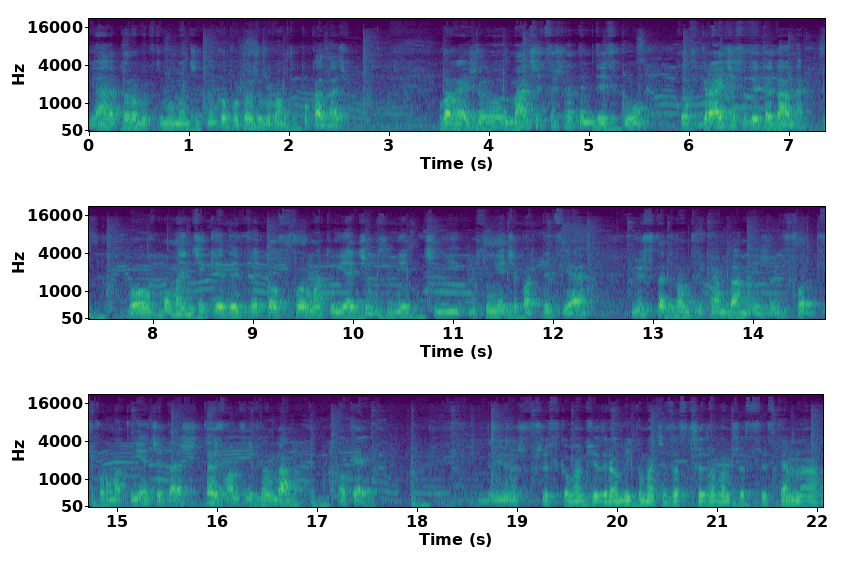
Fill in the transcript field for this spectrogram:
Ja to robię w tym momencie tylko po to, żeby Wam to pokazać. Uwaga, jeżeli macie coś na tym dysku, to zgrajcie sobie te dane. Bo w momencie, kiedy Wy to sformatujecie, usuniecie, usuniecie partycję, już wtedy Wam znikają dane. Jeżeli sfor- sformatujecie też, też Wam znikną dane. Ok. Gdy już wszystko Wam się zrobi, tu macie zastrzeżoną przez system na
